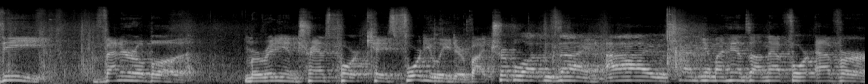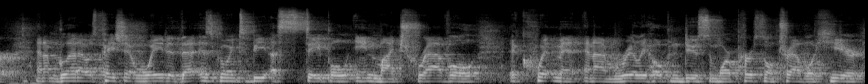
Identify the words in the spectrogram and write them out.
the venerable Meridian Transport Case 40 liter by Triple Aught Design. I was trying to get my hands on that forever and I'm glad I was patient and waited. That is going to be a staple in my travel equipment and I'm really hoping to do some more personal travel here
